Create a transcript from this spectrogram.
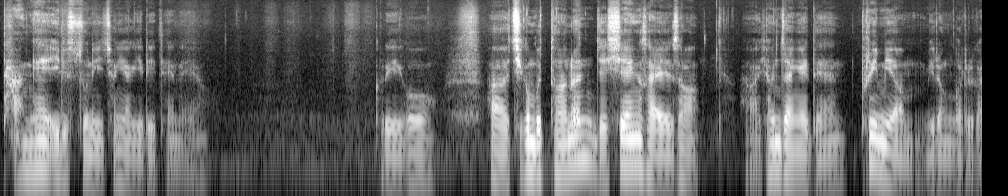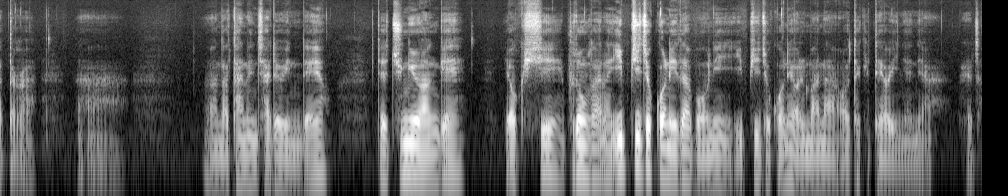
당해 1순위 청약일이 되네요. 그리고 아, 지금부터는 이제 시행사에서 아, 현장에 대한 프리미엄 이런 거를 갖다가 아, 어, 나타낸 자료인데요. 이제 중요한 게 역시 부동산은 입지 조건이다 보니 입지 조건이 얼마나 어떻게 되어 있느냐. 그래서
